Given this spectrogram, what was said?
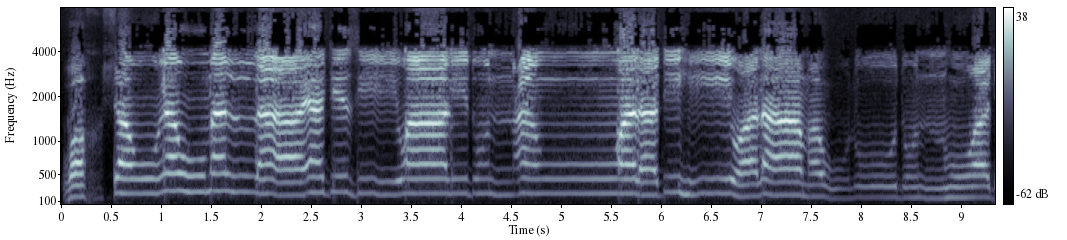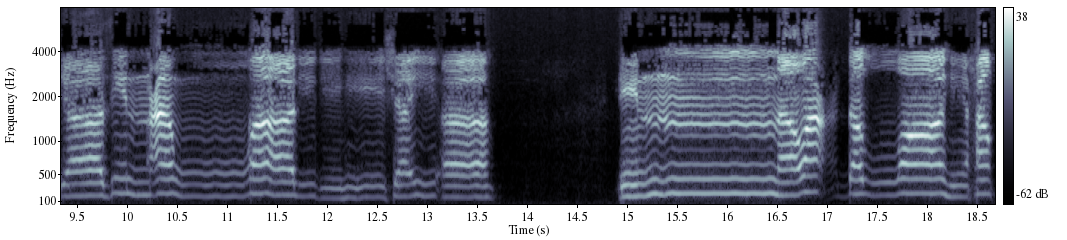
واخشوا يوما لا يجزي والد عن ولده ولا مولود هو جاز عن والده شيئا. إن وعد الله حق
